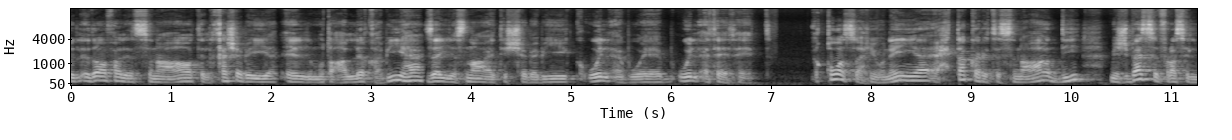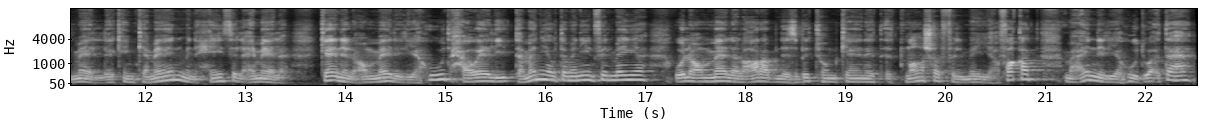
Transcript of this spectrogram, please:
بالإضافة للصناعات الخشبية المتعلقة بيها زي صناعة الشبابيك والأبواب والأثاثات. القوى الصهيونية احتكرت الصناعات دي مش بس في رأس المال لكن كمان من حيث العمالة. كان العمال اليهود حوالي 88% والعمال العرب نسبتهم كانت 12% فقط مع إن اليهود وقتها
